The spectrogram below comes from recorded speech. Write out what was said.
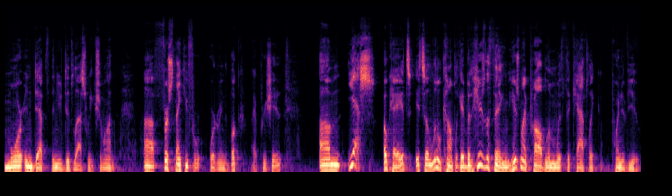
more in depth than you did last week, Siobhan? Uh, first, thank you for ordering the book. I appreciate it. Um, yes, okay, it's it's a little complicated, but here's the thing. Here's my problem with the Catholic point of view.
